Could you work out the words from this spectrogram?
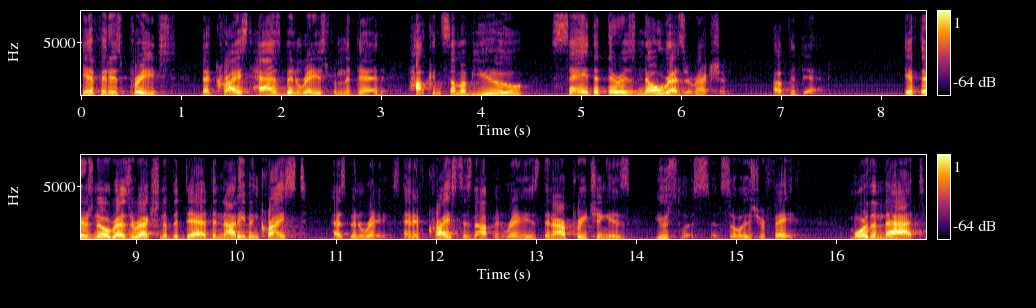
if it is preached that Christ has been raised from the dead, how can some of you say that there is no resurrection of the dead? If there's no resurrection of the dead, then not even Christ has been raised. And if Christ has not been raised, then our preaching is useless, and so is your faith. More than that,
